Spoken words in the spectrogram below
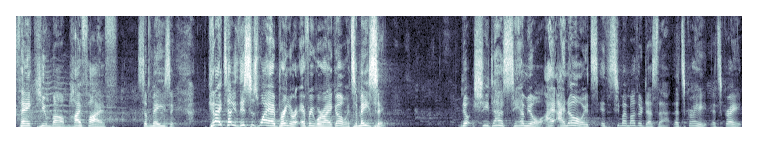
Thank you, mom. High five. It's amazing. Can I tell you, this is why I bring her everywhere I go. It's amazing. No, she does, Samuel. I, I know. It's, it's, see, my mother does that. That's great. That's great.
